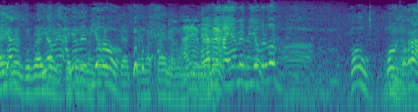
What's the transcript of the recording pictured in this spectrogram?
I am I am I am বিয়ে করবো আই এম আই এম বিয়ে করবো বউ বউ ঝগড়া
